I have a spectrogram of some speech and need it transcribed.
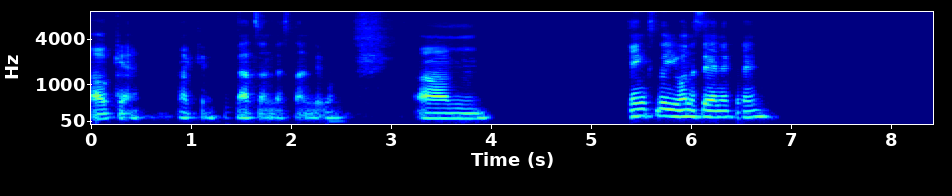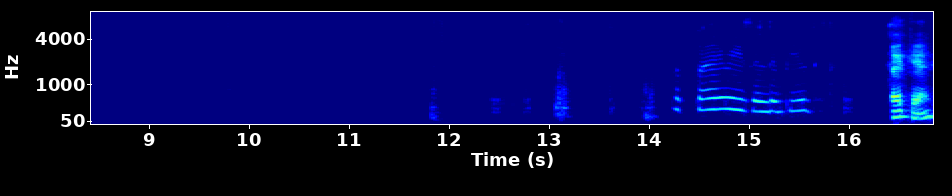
Okay. Okay. That's understandable. Um, Kingsley, you want to say anything? Dr. Is in the building. Okay.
